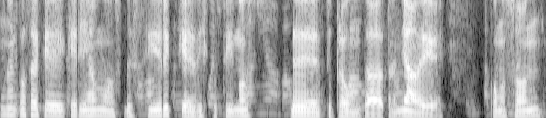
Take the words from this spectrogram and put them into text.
una cosa que queríamos decir, que discutimos de tu pregunta, Tania, de cómo son,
